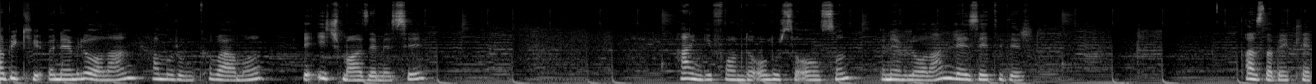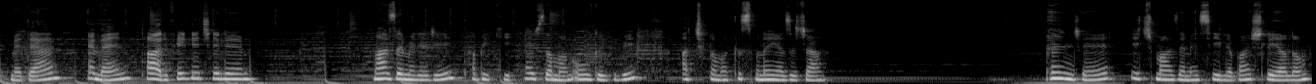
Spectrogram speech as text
Tabii ki önemli olan hamurun kıvamı ve iç malzemesi hangi formda olursa olsun önemli olan lezzetidir. Fazla bekletmeden hemen tarife geçelim. Malzemeleri tabii ki her zaman olduğu gibi açıklama kısmına yazacağım. Önce iç malzemesiyle başlayalım.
